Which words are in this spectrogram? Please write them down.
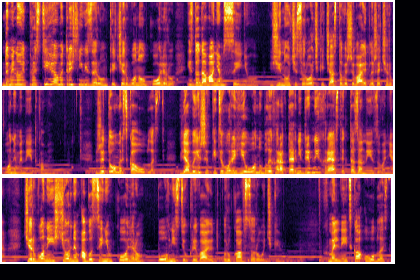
Домінують прості геометричні візерунки червоного кольору із додаванням синього. Жіночі сорочки часто вишивають лише червоними нитками. Житомирська область. Для вишивки цього регіону були характерні дрібний хрестик та занизування. Червоний із чорним або синім кольором повністю вкривають рукав сорочки. Хмельницька область.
